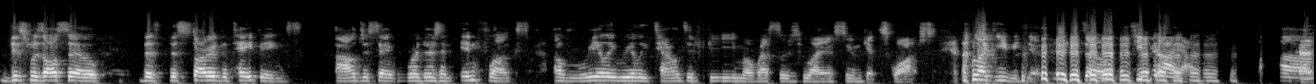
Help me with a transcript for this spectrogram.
this was also the the start of the tapings. I'll just say where there's an influx of really really talented female wrestlers who I assume get squashed, like Evie did. So keep an eye out. Um,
